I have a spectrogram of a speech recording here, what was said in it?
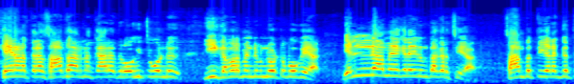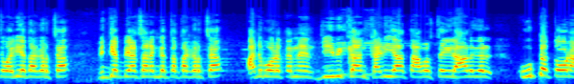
കേരളത്തിലെ സാധാരണക്കാരെ ദ്രോഹിച്ചുകൊണ്ട് ഈ ഗവൺമെന്റ് മുന്നോട്ട് പോവുകയാണ് എല്ലാ മേഖലയിലും തകർച്ചയാണ്. സാമ്പത്തിക രംഗത്ത് വലിയ തകർച്ച വിദ്യാഭ്യാസ രംഗത്തെ തകർച്ച അതുപോലെ തന്നെ ജീവിക്കാൻ കഴിയാത്ത അവസ്ഥയിൽ ആളുകൾ കൂട്ടത്തോടെ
